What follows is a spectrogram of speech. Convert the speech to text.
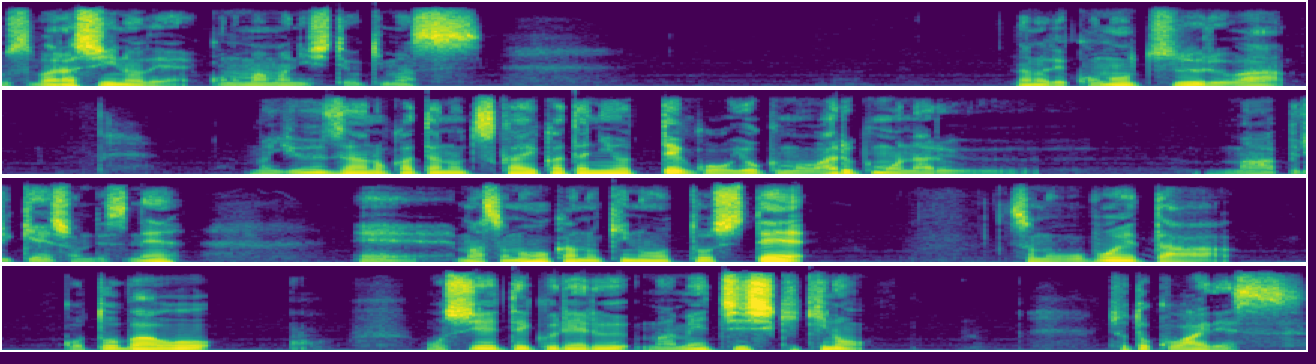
素晴らしいので、このままにしておきます。なので、このツールは、まあ、ユーザーの方の使い方によって、こう、良くも悪くもなる、まあ、アプリケーションですね。えーまあ、その他の機能として、その覚えた言葉を教えてくれる豆知識機能。ちょっと怖いです。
